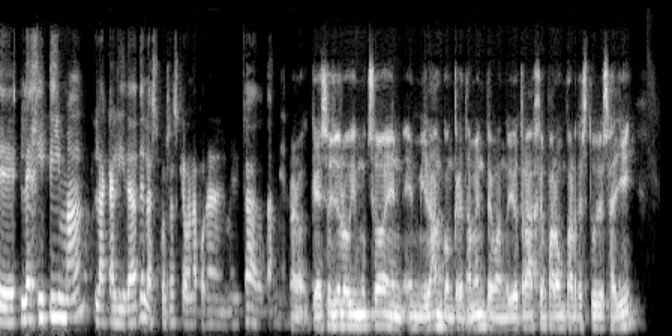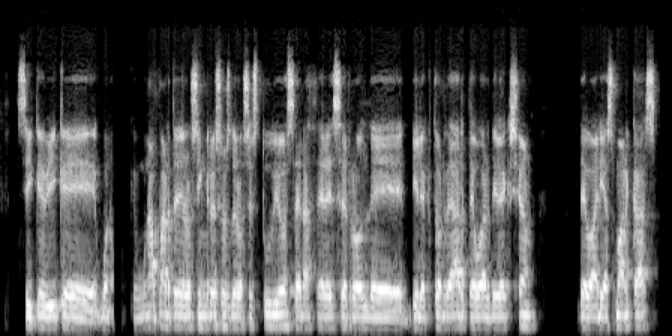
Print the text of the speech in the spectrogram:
eh, legitima la calidad de las cosas que van a poner en el mercado también. Claro, que eso yo lo vi mucho en, en Milán concretamente, cuando yo trabajé para un par de estudios allí, sí que vi que, bueno, que una parte de los ingresos de los estudios era hacer ese rol de director de arte o art direction de varias marcas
